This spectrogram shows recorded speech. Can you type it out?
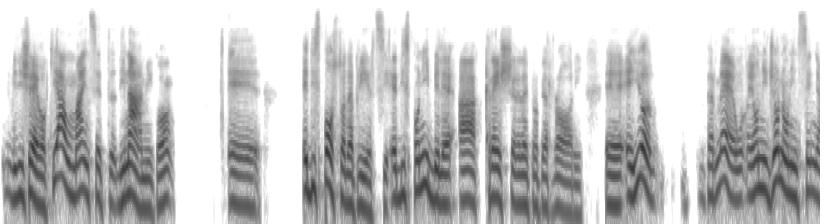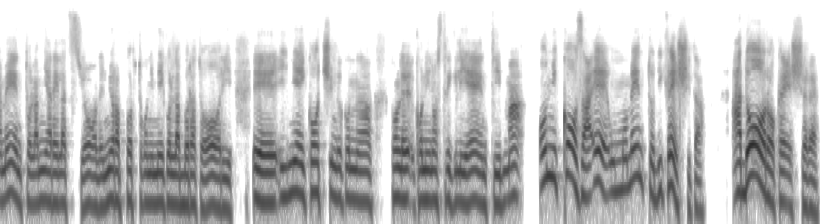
vi dicevo, chi ha un mindset dinamico eh, è disposto ad aprirsi, è disponibile a crescere dai propri errori. Eh, e io, per me, è ogni giorno un insegnamento, la mia relazione, il mio rapporto con i miei collaboratori, eh, i miei coaching con, con, le, con i nostri clienti, ma ogni cosa è un momento di crescita. Adoro crescere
